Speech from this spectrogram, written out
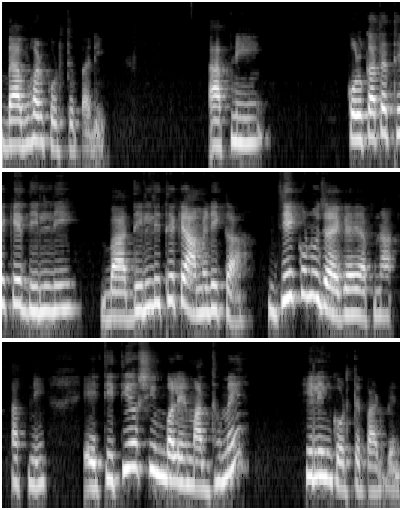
ব্যবহার করতে পারি। আপনি কলকাতা থেকে দিল্লি বা দিল্লি থেকে আমেরিকা যে কোনো জায়গায় আপনা, আপনি এই তৃতীয় সিম্বলের মাধ্যমে হিলিং করতে পারবেন।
